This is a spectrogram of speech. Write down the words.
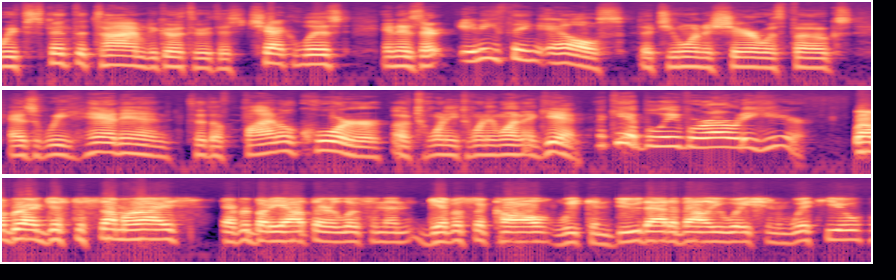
we've spent the time to go through this checklist. And is there anything else that you want to share with folks as we head in to the final quarter of 2021? Again, I can't believe we're already here. Well, Greg, just to summarize, everybody out there listening, give us a call. We can do that evaluation with you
